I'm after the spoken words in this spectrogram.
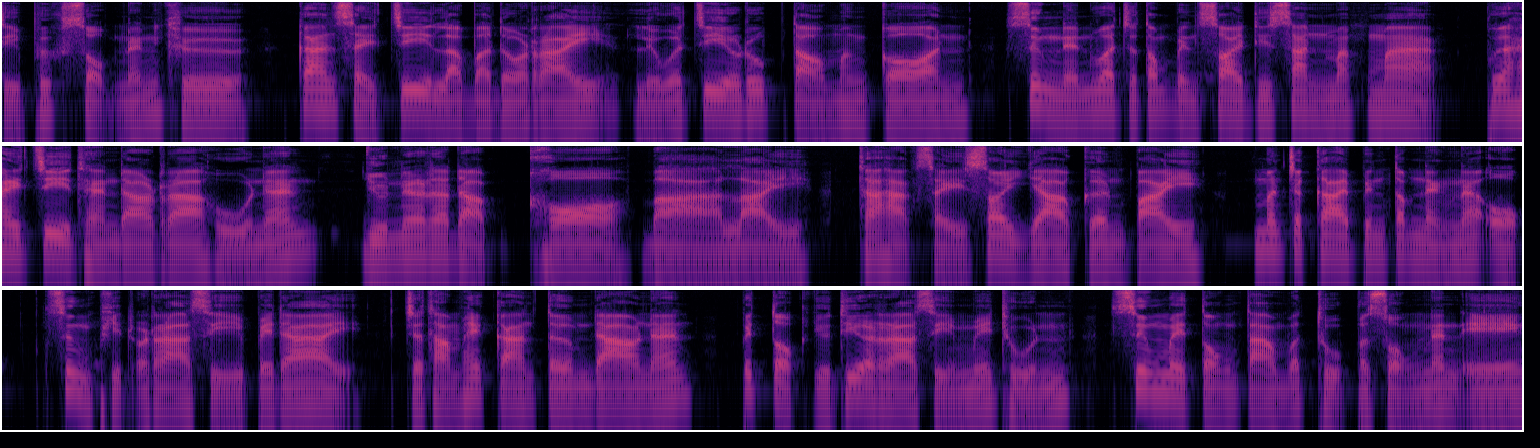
ศีพฤษภนั้นคือ การใส่จี้ลาบาโดไรต์หรือว่าจี้รูปเต่ามังกร ซึ่งเน้นว่าจะต้องเป็นสร้อยที่สั้นมากๆ เพื่อให้จี้แทนดาวราหูนั้น อยู่ในระดับคอ บ่าไหลถ้าหากใส่สร้อยยาวเกินไป มันจะกลายเป็นตำแหน่งหน้าอก ซึ่งผิดราศีไปได้ จะทำให้การเติมดาวนั้นไปตกอยู่ที่ราศีเมถุน ซึ่งไม่ตรงตามวัตถุประสงค์นั่นเอง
